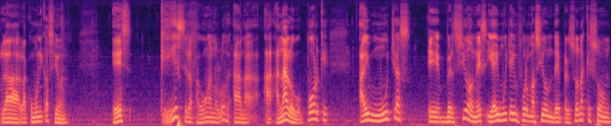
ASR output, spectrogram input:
la, comunicación es qué es el apagón análogo, porque hay muchas eh, versiones y hay mucha información de personas que son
